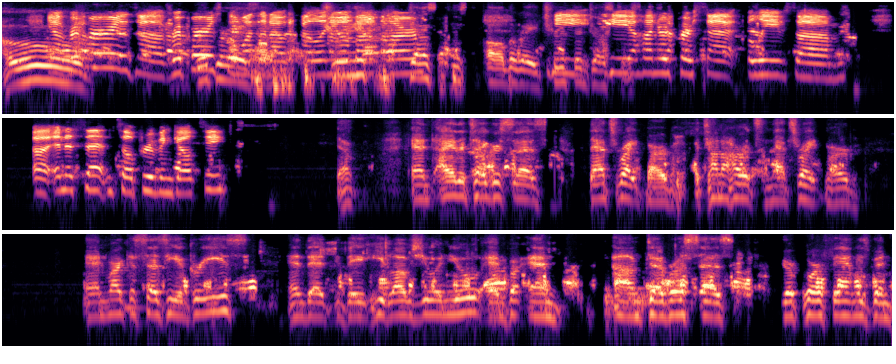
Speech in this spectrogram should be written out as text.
Oh, Yeah, Ripper is uh Ripper is the Ripper one that I was telling you about Barb. justice all the way. Truth He and justice. he hundred percent believes um uh innocent until proven guilty. Yep. And Eye of the Tiger says, "That's right, Barb. A ton of hearts, and that's right, Barb." And Marcus says he agrees, and that they, he loves you and you. And and um, Deborah says your poor family's been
